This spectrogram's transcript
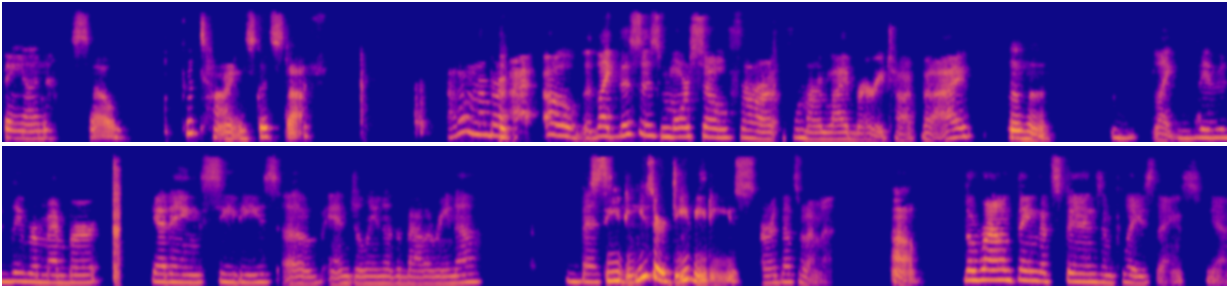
fan. So good times, good stuff. I don't remember. I, oh, like this is more so from our from our library talk, but I mm-hmm. like vividly remember getting CDs of Angelina the ballerina. Best CDs or DVDs? Or that's what I meant. Oh, the round thing that spins and plays things. Yeah.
